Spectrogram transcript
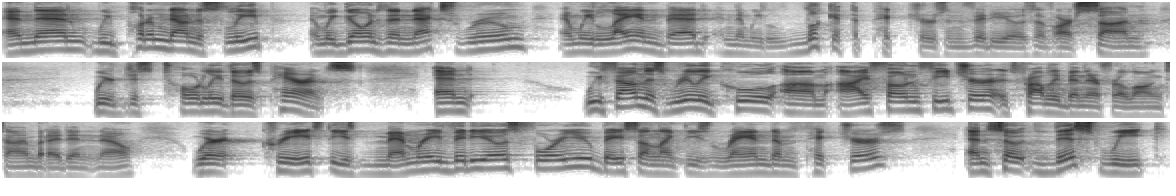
And then we put him down to sleep and we go into the next room and we lay in bed and then we look at the pictures and videos of our son. We're just totally those parents. And we found this really cool um, iPhone feature. It's probably been there for a long time, but I didn't know, where it creates these memory videos for you based on like these random pictures. And so this week,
